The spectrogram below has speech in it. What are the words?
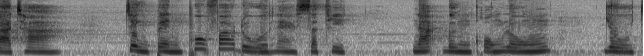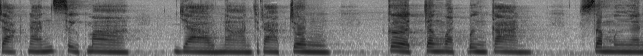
ราชา จึงเป็นผู้เฝ้าดูแลสถิต ณบึงโขงหลง อยู่จากนั้นสืบมา ยาวนานตราบจน เกิดจังหวัดบึงการ เสมือน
